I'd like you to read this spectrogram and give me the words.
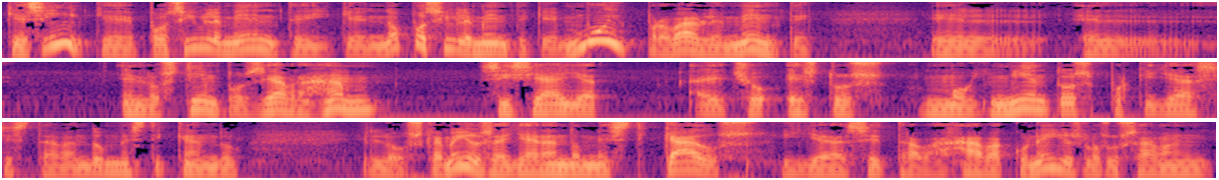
que sí, que posiblemente, y que no posiblemente, que muy probablemente el, en los tiempos de Abraham sí se haya hecho estos movimientos porque ya se estaban domesticando los camellos, ya eran domesticados y ya se trabajaba con ellos, los usaban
